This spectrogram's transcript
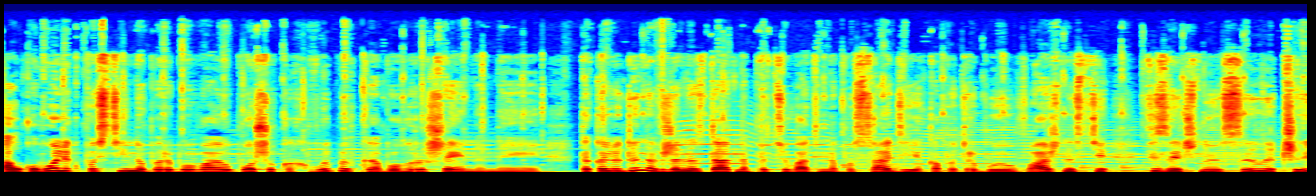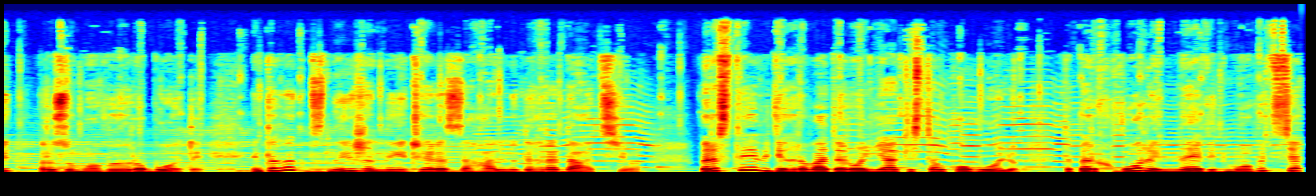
Алкоголік постійно перебуває у пошуках випивки або грошей на неї. Така людина вже не здатна працювати на посаді, яка потребує уважності, фізичної сили чи розумової роботи. Інтелект знижений через загальну деградацію. Перестає відігравати роль якість алкоголю. Тепер хворий не відмовиться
